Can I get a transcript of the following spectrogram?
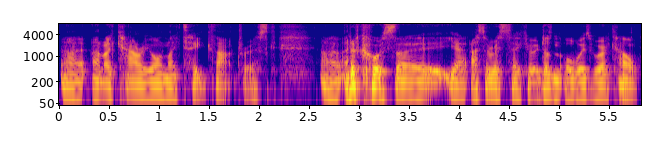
Uh, and I carry on, I take that risk. Uh, and of course, uh, yeah, as a risk taker, it doesn't always work out.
